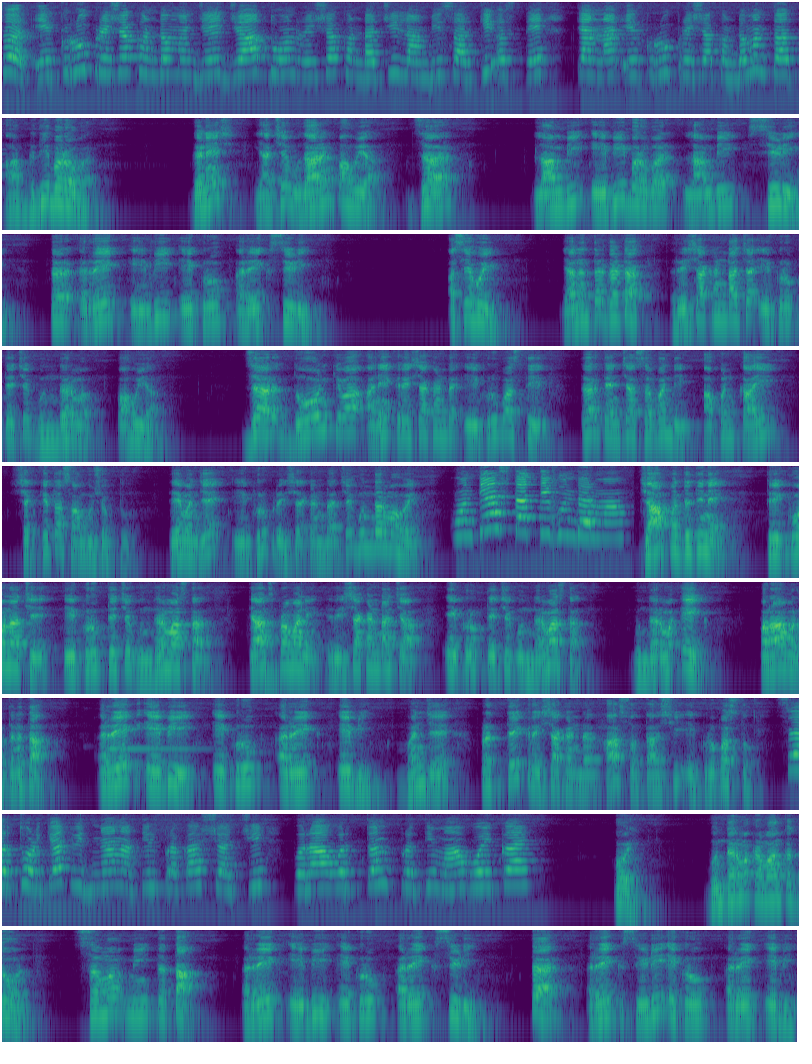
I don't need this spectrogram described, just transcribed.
सर एकरूप रेषाखंड म्हणजे ज्या दोन रेषाखंडाची लांबी सारखी असते त्यांना एकरूप रेषाखंड म्हणतात. अगदी बरोबर. गणेश याचे उदाहरण पाहूया. जर लांबी ए बी बरोबर लांबी सी डी तर रेख ए बी एकरूप रेख सी डी असे होईल. यानंतर घटक रेषाखंडाच्या एकरूपतेचे गुणधर्म पाहूया. जर दोन किंवा अनेक रेषाखंड एकरूप असतील तर त्यांच्या संबंधी आपण काही शक्यता सांगू शकतो. ते म्हणजे एकरूप रेषाखंडाचे गुणधर्म होय. कोणते असतात ते गुणधर्म? ज्या पद्धतीने त्रिकोणाचे एकरूपतेचे गुणधर्म असतात. त्याचप्रमाणे रेषाखंडाच्या एकरूपतेचे गुणधर्म असतात. गुणधर्म एक परावर्तनता. रेख ए बी एकरूप रेख ए बी. म्हणजे प्रत्येक रेषाखंड हा स्वतःशी एकरूप असतो. सर थोडक्यात विज्ञानातील प्रकाशाची परावर्तन प्रतिमा होय काय? होय. गुणधर्म क्रमांक दोन सममितता. रेख ए बी एकरूप रेख सी डी. तर रेख सी डी एकरूप रेख ए बी.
